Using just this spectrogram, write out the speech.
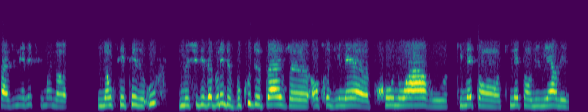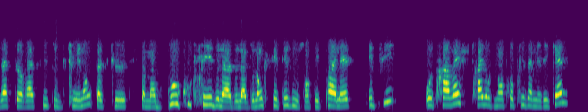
ça a généré chez moi une, anxiété de ouf. Je me suis désabonnée de beaucoup de pages euh, entre guillemets euh, pro noirs ou qui mettent en qui mettent en lumière les actes racistes ou discriminants parce que ça m'a beaucoup créé de la de la de l'anxiété. Je me sentais pas à l'aise. Et puis au travail, je travaille dans une entreprise américaine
